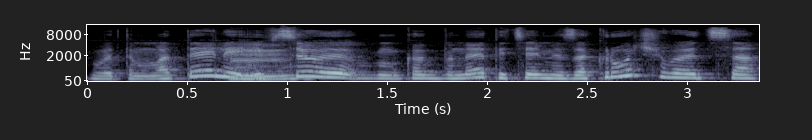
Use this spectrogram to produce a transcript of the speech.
в этом мотеле, mm-hmm. и все как бы на этой теме закручивается.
